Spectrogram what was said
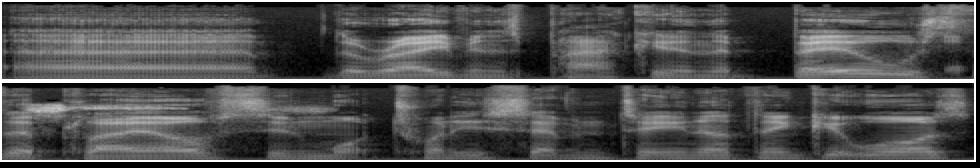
uh, the Ravens packing in the Bills to the playoffs in what 2017, I think it was.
